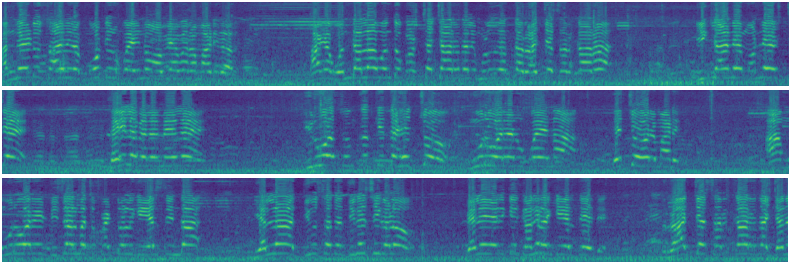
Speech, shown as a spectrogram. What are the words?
ಹನ್ನೆರಡು ಸಾವಿರ ಕೋಟಿ ರೂಪಾಯಿಯನ್ನು ಅವ್ಯವಹಾರ ಮಾಡಿದ್ದಾರೆ. ಹಾಗೆ ಒಂದಲ್ಲ ಒಂದು ಭ್ರಷ್ಟಾಚಾರದಲ್ಲಿ ಮುಳುಗಿದಂತ ರಾಜ್ಯ ಸರ್ಕಾರ ಈಗಾಗಲೇ ಮೊನ್ನೆಯಷ್ಟೇ ತೈಲ ಬೆಲೆ ಮೇಲೆ ಇರುವ ಸುಂಕಕ್ಕಿಂತ ಹೆಚ್ಚು ಮೂರುವರೆ ರೂಪಾಯಿನ ಹೆಚ್ಚುವರಿ ಮಾಡಿದೆ. ಆ ಮೂರುವರೆ ಡೀಸೆಲ್ ಮತ್ತು ಪೆಟ್ರೋಲ್ಗೆ ಏರಿಸಿಂದ ಎಲ್ಲ ದಿವಸದ ದಿನಸಿಗಳು ಬೆಲೆ ಏರಿಕೆ ಗಗನಕ್ಕೆ ಏರ್ತಾ ಇದೆ. ರಾಜ್ಯ ಸರ್ಕಾರದ ಜನ,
